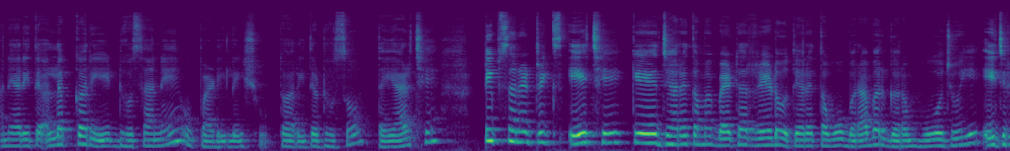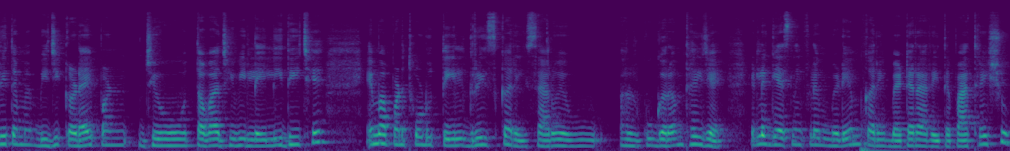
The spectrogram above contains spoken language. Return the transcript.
અને આ રીતે અલગ કરી ઢોસાને ઉપાડી લઈશું. તો આ રીતે ઢોસો તૈયાર છે. ટિપ્સ અને ટ્રિક્સ એ છે કે જ્યારે તમે બેટર રેડો ત્યારે તવો બરાબર ગરમ હોવો જોઈએ. એ જ રીતે મેં બીજી કઢાઈ પણ જેવો તવા જેવી લઈ લીધી છે. એમાં પણ થોડું તેલ ગ્રીસ કરી સારું એવું હલકું ગરમ થઈ જાય. એટલે ગેસની ફ્લેમ મીડિયમ કરી બેટર આ રીતે પાથરીશું.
